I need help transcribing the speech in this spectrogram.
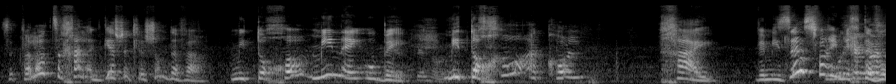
זה כבר לא צריכה לגשת לשום דבר. מתוכו מיני ובי. מתוכו הכל חי. ומזה הספרים נכתבו.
